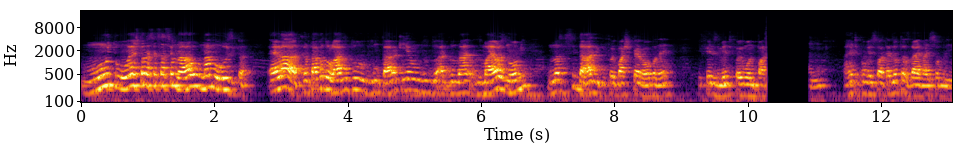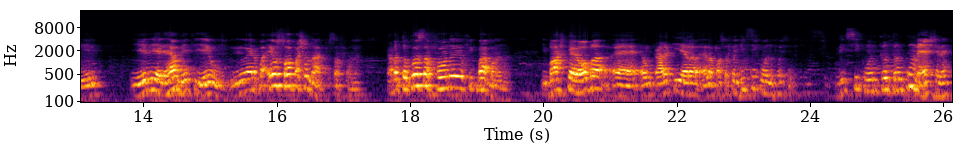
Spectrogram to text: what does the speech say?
muito, uma história sensacional na música. Ela cantava do lado do- de um cara que é um do- do- do- dos maiores nomes da nossa cidade, que foi Baixo Peroba, né? Infelizmente foi um ano passado. A gente conversou até em outras lives sobre ele. E ele, ele realmente, eu, eu, era, eu sou apaixonado por sanfona. Acaba tocou sanfona eu fico babando. E Baixo Peroba é, é um cara que ela, ela passou, foi 25 anos, foi assim, 25 anos cantando com mestre, né?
